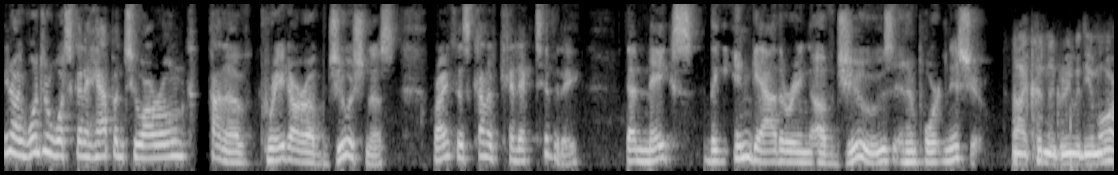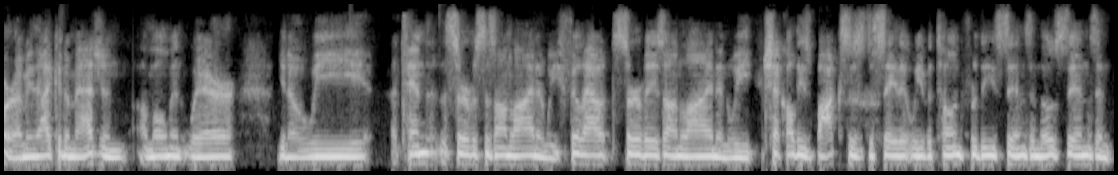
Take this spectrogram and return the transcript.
you know, I wonder what's going to happen to our own kind of radar of Jewishness, right? This kind of connectivity that makes the ingathering of Jews an important issue. I couldn't agree with you more. I mean, I could imagine a moment where, you know, we attend the services online and we fill out surveys online and we check all these boxes to say that we've atoned for these sins and those sins and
